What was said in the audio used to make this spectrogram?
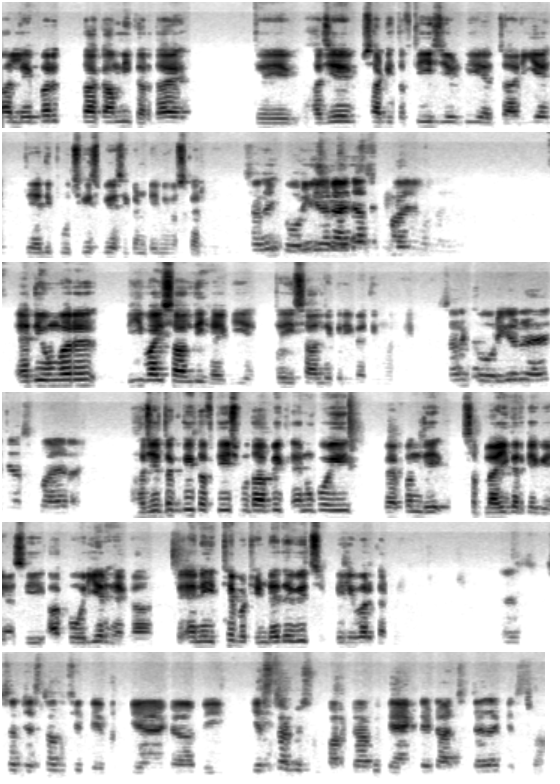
ਆ ਲੇਬਰ ਦਾ ਕੰਮ ਹੀ ਕਰਦਾ ਹੈ। ਤੇ ਹਜੇ ਸਾਡੀ ਤਫਤੀਸ਼ ਜਿਹੜੀ ਹੈ ਜਾਰੀ ਹੈ ਤੇ ਇਹਦੀ ਪੁੱਛਗਿੱਛ ਵੀ ਅਸੀਂ ਕੰਟੀਨਿਊਸ ਕਰ ਰਹੇ ਹਾਂ। ਸਰ ਇਹ ਕੋਰੀਅਰ ਹੈ ਜਾਂ ਸਪਲਾਈ ਇਹਦੀ ਉਮਰ 20 22 ਸਾਲ ਦੀ ਹੈਗੀ ਹੈ 23 ਸਾਲ ਦੇ ਕਰੀਬ ਇਹਦੀ ਉਮਰ ਹੈ। ਸਰ ਕੋਰੀਅਰ ਹੈ ਜਾਂ ਸਪਲਾਇਰ ਹੈ? ਹਜੇ ਤੱਕ ਦੀ ਤਫਤੀਸ਼ ਮੁਤਾਬਿਕ ਇਹਨੂੰ ਕੋਈ ਵੈਪਨ ਦੇ ਸਪਲਾਈ ਕਰਕੇ ਗਿਆ ਸੀ ਆ ਕੋਰੀਅਰ ਹੈਗਾ ਤੇ ਇਹਨੇ ਇੱਥੇ ਬਠਿੰਡੇ ਦੇ ਵਿੱਚ ਡਿਲੀਵਰ ਕਰਨੀ ਸਰ ਜਿਸ ਤਰ੍ਹਾਂ ਤੁਸੀਂ ਲੇਬਰ ਕਿਹਾ ਹੈਗਾ ਵੀ ਕਿਸ ਤਰ੍ਹਾਂ ਕੋਈ ਸੰਪਰਕ ਆ ਕੋਈ ਗੈਂਗ ਦੇ ਟੱਚ ਜਾਂ ਕਿਸ ਤਰ੍ਹਾਂ?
